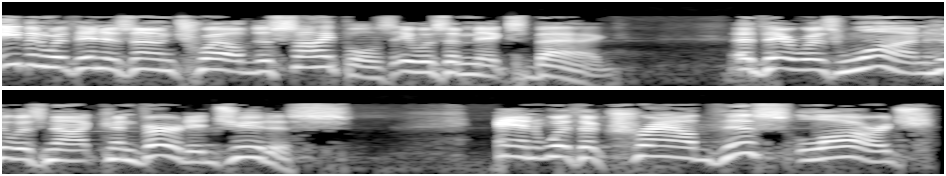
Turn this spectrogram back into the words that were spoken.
Even within his own 12 disciples, it was a mixed bag. There was one who was not converted, Judas. And with a crowd this large,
